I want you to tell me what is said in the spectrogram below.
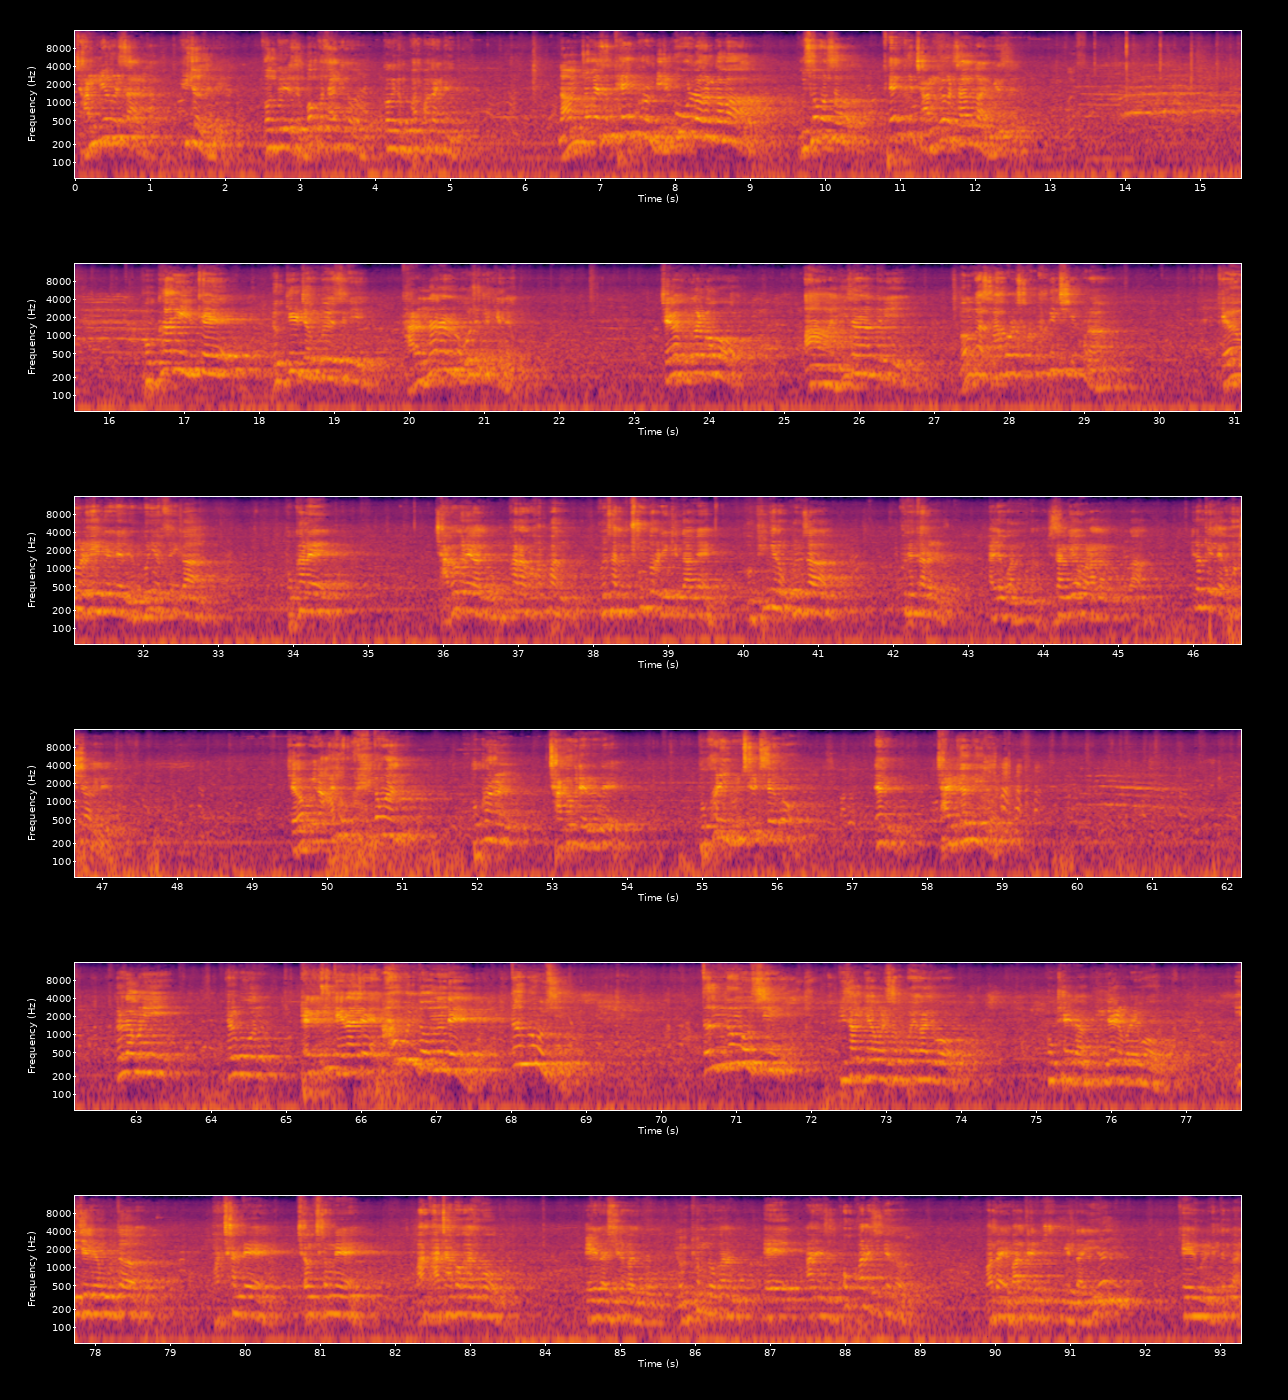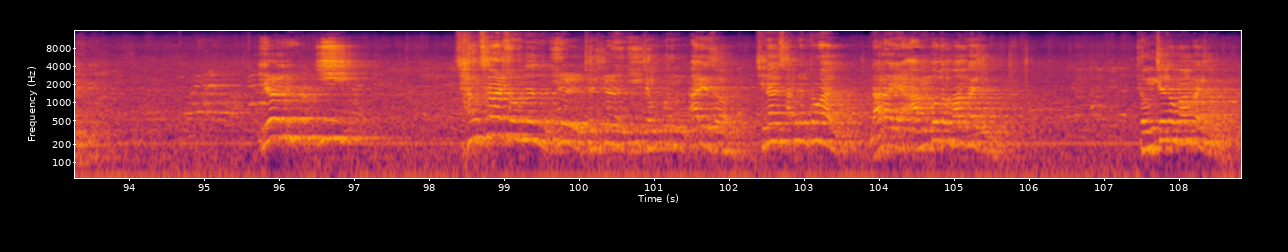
장벽을 쌓을까? 휴전선에 돈 들여서 먹고 살기도 거기도 빡빡한데 남쪽에서 탱크로 밀고 올라갈까봐 무서워서 탱크 장벽을 쌓은 거 아니겠어요? 북한이 이렇게 느낄 정도였으니 다른 나라는 오죽했겠냐고 제가 그걸 보고 아 이 사람들이 뭔가 사고를 참 크게 치겠구나 개혁을 해야 되는데 명분이 없으니까 북한에 자극을 해가지고 북한하고 한판 군사적 충돌을 일으킨 다음에 그 핑계로 군사 쿠데타를 하려고 하는구나 비상개혁을 하려고 하는구나 이렇게 제가 확신하게 됐죠 제가 보기에는 아주 오랫동안 북한을 자극을 했는데 북한이 눈치를 채고 그냥 잘 견디고 그러다 보니 결국은 백주 대낮에 아무 일도 없는데 뜬금없이 뜬금없이 비상개혁을 선포해가지고 국회에다 군대를 보내고 이재명부터 박찬대, 정청래 막 다 잡아가지고 배에다 실어가지고 연평도 가는 배 안에서 폭발을 시켜서 바다에 맞대를 죽이겠다. 이런 계획을 했던 거 아닙니까? 이런 이 상상할 수 없는 일을 저지르는 이 정권 아래서 지난 3년 동안 나라의 안보도 망가지고 경제도 망가지고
